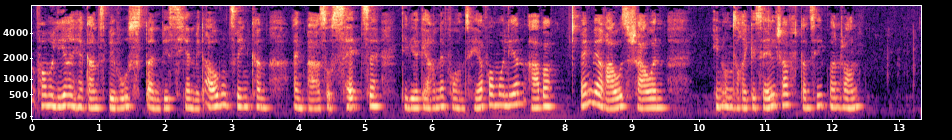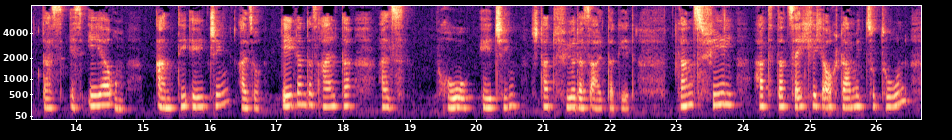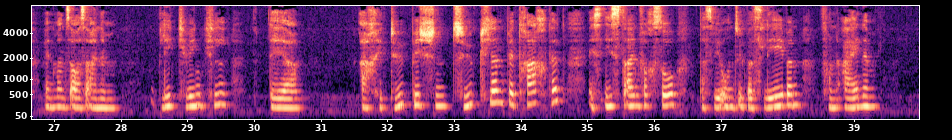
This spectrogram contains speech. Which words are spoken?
formuliere hier ganz bewusst ein bisschen mit Augenzwinkern ein paar so Sätze, die wir gerne vor uns her formulieren, aber wenn wir rausschauen in unsere Gesellschaft, dann sieht man schon, dass es eher um Anti-Aging, also gegen das Alter, als Pro-Aging statt für das Alter geht. Ganz viel hat tatsächlich auch damit zu tun, wenn man es aus einem Blickwinkel der archetypischen Zyklen betrachtet. Es ist einfach so, dass wir uns übers Leben von einem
